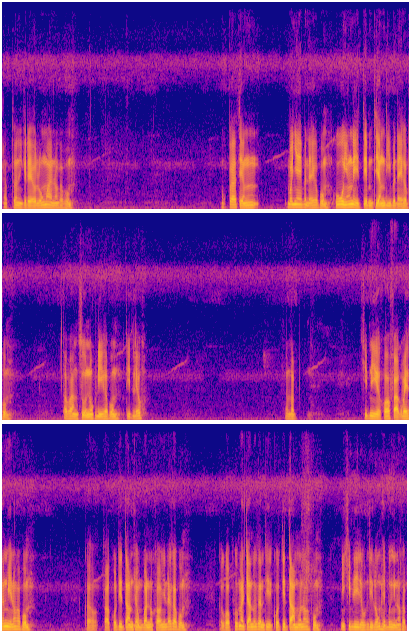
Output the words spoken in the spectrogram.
ครับตอนนี้ก็เดี๋ยวลงมาแล้วครับผม ปลาเสียงบ่ใหญ่ปานใดครับผมครูยังได้เต็มเสียงดีปานใดครับผมตะวางสูนนกดีครับผม ติดเร็วสำหรับคลิปนี้ก็ขอฝากไว้ท่านมีเนะครับผม ก็ฝากกดติดตามช่องบอลนกเขาอย่างนี้ครับผมก็ขอบคุณอาจารย์ทุกท่านที่กดติดตามผมนะครับผม มีคลิปดีเดี๋ยวผมติดลงให้เบิ่งอีกนะครับ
